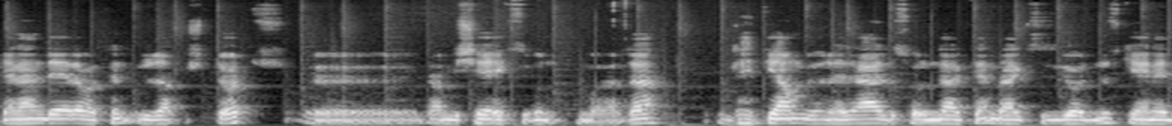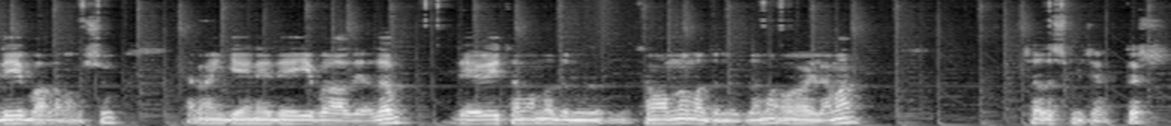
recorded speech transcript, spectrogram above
Gelen değere bakın 164. Ee, ben bir şey eksik unuttum bu arada. LED yanmıyor nerede sorun derken belki siz gördünüz GND'yi bağlamamışım. Hemen GND'yi bağlayalım. Devreyi tamamladığımız, tamamlamadığımız zaman o eleman çalışmayacaktır.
